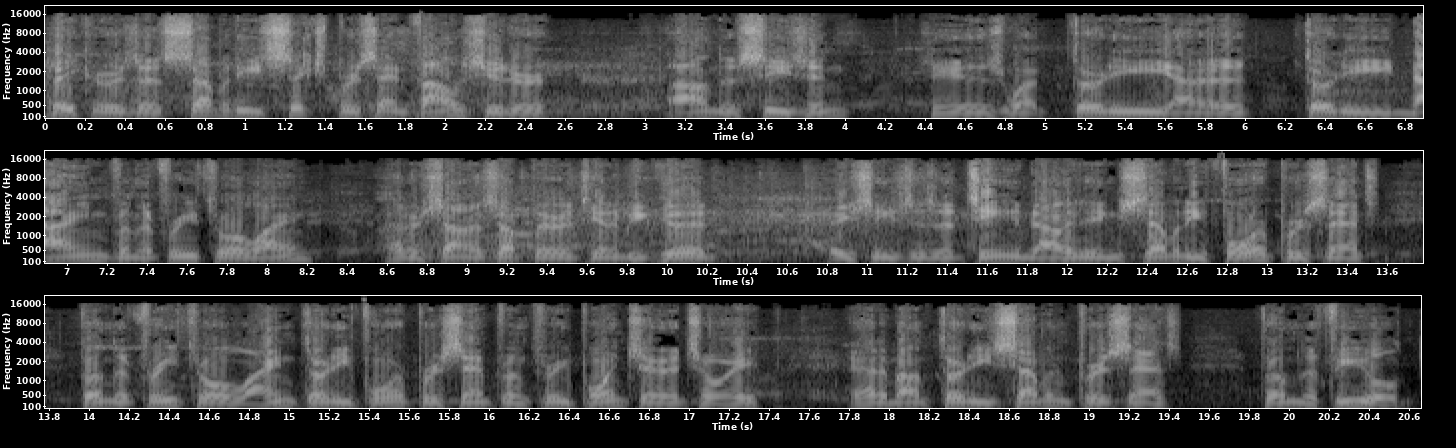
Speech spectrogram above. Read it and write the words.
Baker is a 76% foul shooter on the season. She is, what, 30 out of 39 from the free throw line. And her shot is up there. It's going to be good. Hastings is a team now hitting 74% from the free throw line, 34% from three point territory, and about 37% from the field.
